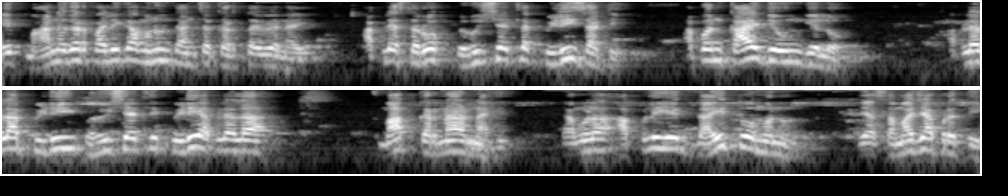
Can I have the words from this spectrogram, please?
एक महानगरपालिका म्हणून त्यांचं कर्तव्य नाही. आपल्या सर्व भविष्यातल्या पिढीसाठी आपण काय देऊन गेलो? आपल्याला पिढी भविष्यातली पिढी आपल्याला माफ करणार नाही. त्यामुळं आपली एक दायित्व म्हणून या समाजाप्रती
